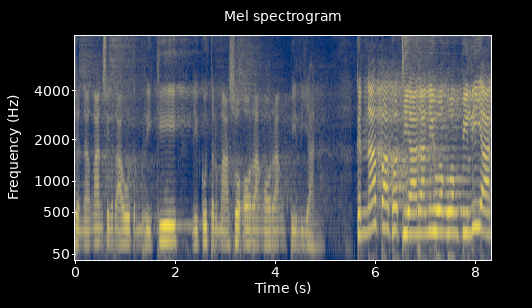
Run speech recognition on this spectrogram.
jenengan sing rawuh ten mriki niku termasuk orang-orang pilihan. Kenapa kok diarani wong-wong pilihan?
